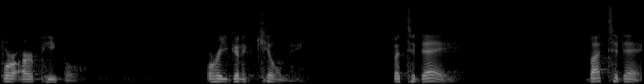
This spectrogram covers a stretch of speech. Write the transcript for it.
for our people? Or are you going to kill me? But today, but today,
